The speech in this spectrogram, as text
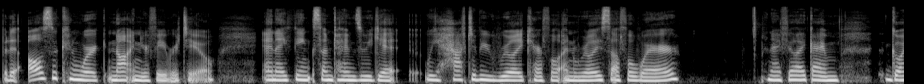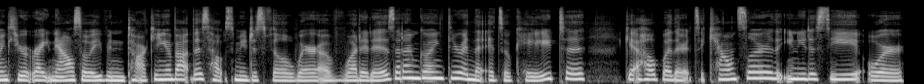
but it also can work not in your favor too. And I think sometimes we get we have to be really careful and really self-aware and I feel like I'm going through it right now. So even talking about this helps me just feel aware of what it is that I'm going through and that it's okay to get help, whether it's a counselor that you need to see or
